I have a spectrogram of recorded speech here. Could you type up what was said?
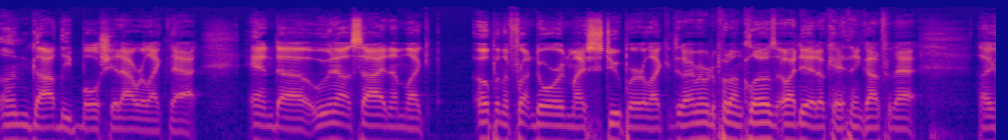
ungodly bullshit hour like that. And uh, we went outside, and I'm like, open the front door in my stupor. Like, did I remember to put on clothes? Oh, I did. Okay, thank God for that. Like,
